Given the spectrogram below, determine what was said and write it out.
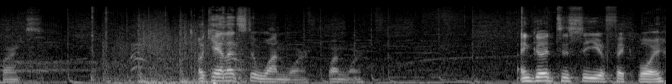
Thanks. Okay, let's do one more. One more. And good to see you, thick boy.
